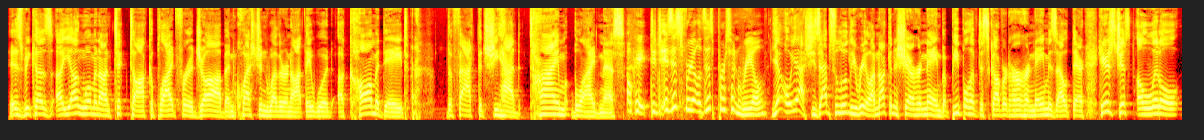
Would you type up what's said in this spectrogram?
is because a young woman on TikTok applied for a job and questioned whether or not they would accommodate the fact that she had time blindness. Okay, did, is this real? Is this person real? Yeah, oh yeah, she's absolutely real. I'm not going to share her name, but people have discovered her. Her name is out there. Here's just a little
